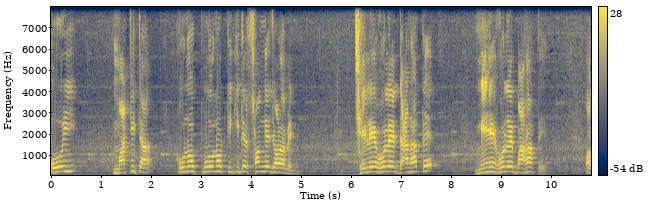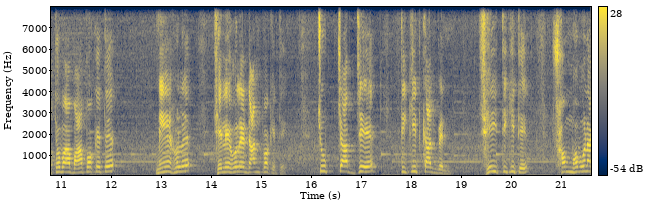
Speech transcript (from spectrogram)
ওই মাটিটা কোনো পুরনো টিকিটের সঙ্গে জড়াবেন। ছেলে হলে ডান হাতে, মেয়ে হলে বাঁ হাতে, অথবা বাঁ পকেটে, মেয়ে হলে, ছেলে হলে ডান পকেটে। চুপচাপ যে টিকিট কাটবেন, সেই টিকিটে সম্ভাবনা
